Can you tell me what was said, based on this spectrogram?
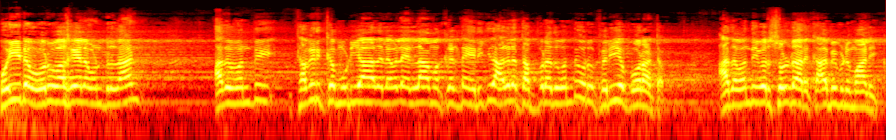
பொய்ட ஒரு வகையில ஒன்றுதான். அது வந்து தவிர்க்க முடியாத லெவலில் எல்லா மக்கள்கிட்ட இருக்குது. அதில் தப்புறது வந்து ஒரு பெரிய போராட்டம். அதை வந்து இவர் சொல்றாரு காபிபின் மாலிக்.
